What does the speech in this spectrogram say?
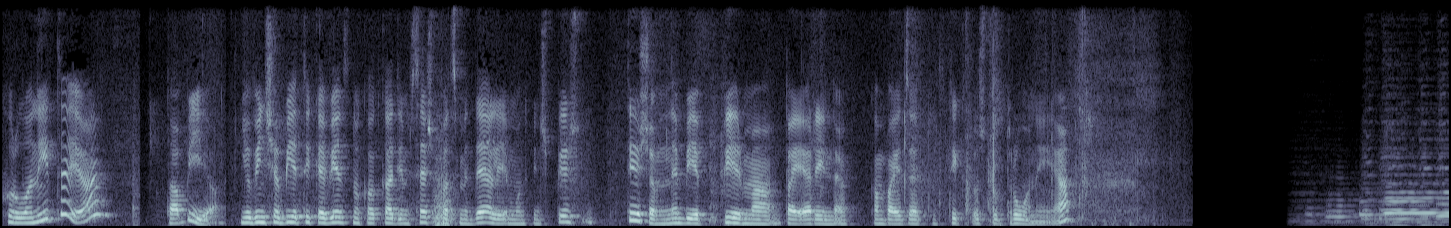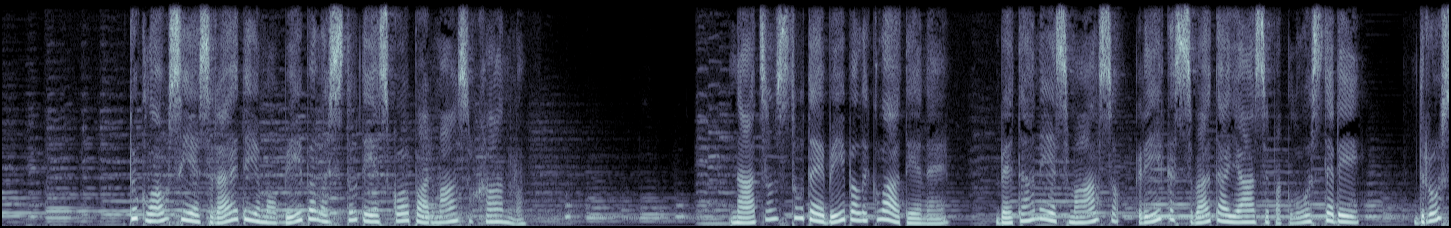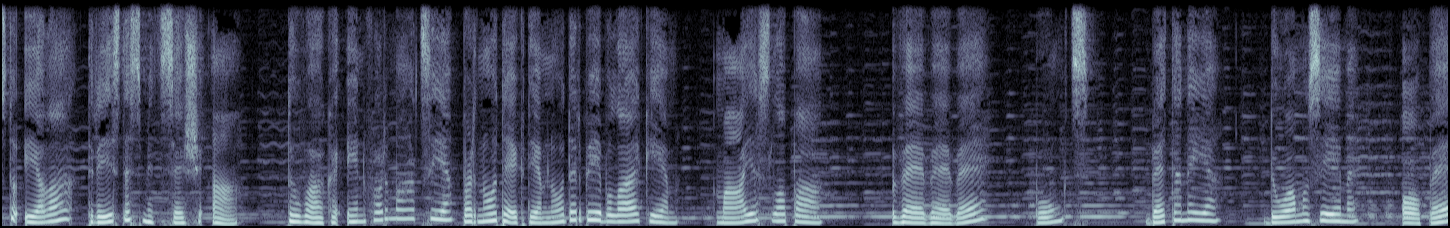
kronīte. Ja? Tā bija. Jo viņš jau bija tikai viens no kaut kādiem 16 dēliem, un viņš pieš, tiešām nebija pirmā tajā rindā, kam vajadzētu tikt uz to tronī. Ja? Tu klausies rādījumu Bībeles studijas kopā ar māsu Hannu. Nāc un studē Bībeli klātienē, Betānijas māsu Rīgas svētā Jāsepa klosterī, Drustu ielā 36a. Tuvāka informācija par noteiktiem nodarbību laikiem mājaslapā www.betanija domu zīme op.lv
